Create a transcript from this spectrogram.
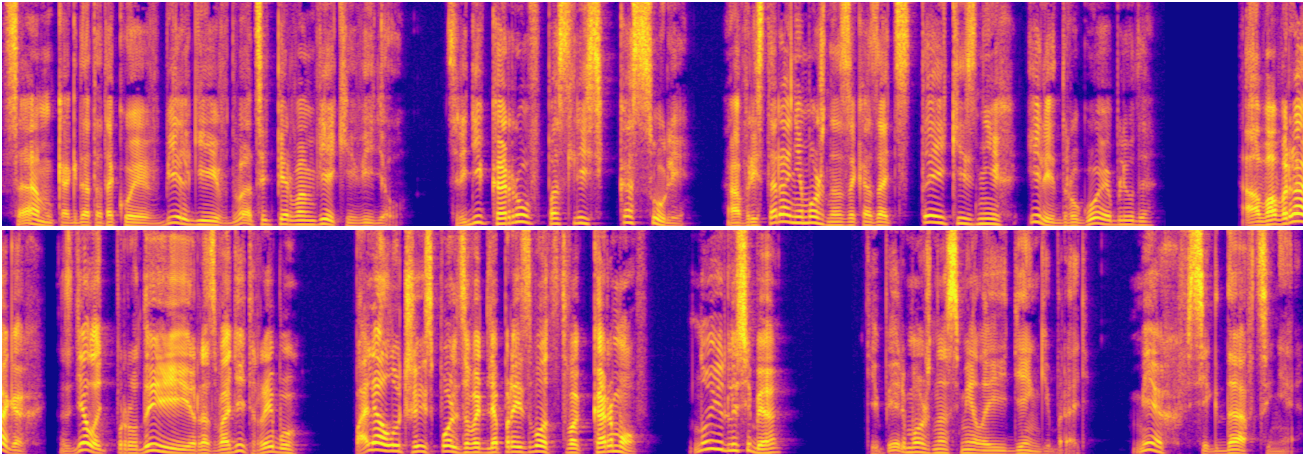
Сам когда-то такое в Бельгии в 21 веке видел. Среди коров паслись косули, а в ресторане можно заказать стейк из них или другое блюдо. А во врагах сделать пруды и разводить рыбу. Поля лучше использовать для производства кормов, ну и для себя. Теперь можно смело и деньги брать. Мех всегда в цене.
